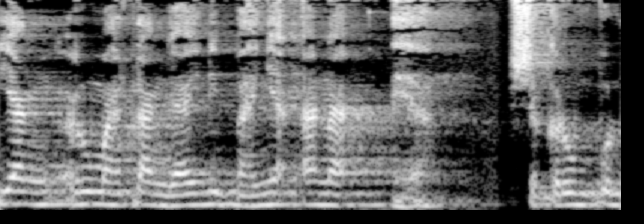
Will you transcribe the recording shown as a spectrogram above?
yang rumah tangga ini banyak anak ya sekerumpun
